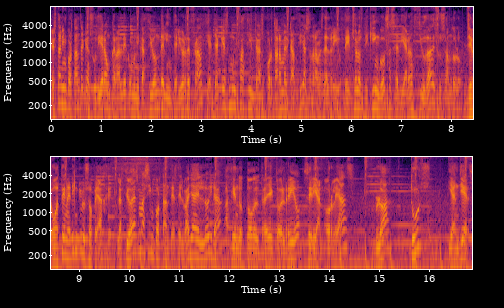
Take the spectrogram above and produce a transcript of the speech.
Es tan importante que en su día era un canal de comunicación del interior de Francia, ya que es muy fácil transportar mercancías a través del río. De hecho, los vikingos asediaron ciudades usándolo. Llegó a tener incluso peaje. Las ciudades más importantes del Valle del Loira, haciendo todo el trayecto del río, serían Orleans, Blois, Tours y Angers,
